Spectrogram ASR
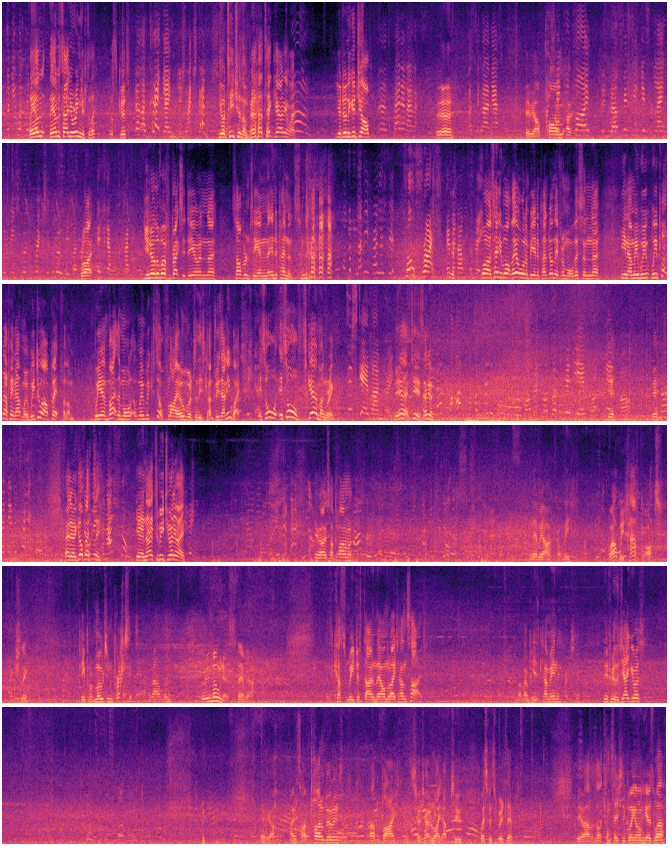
Right, what do you want They, un they understand your English, do they? That's good. No, I collect languages like stamps. You're teaching them. Take care anyway. Oh, You're doing a good job. uh. Yeah. What's it now? Here we are, I said Parliament. uh, goodbye in about 15 different languages for the Brexit the movie, but Right. I ended up with the cutting. You know the word for Brexit, do you? And uh, sovereignty and independence. What the bloody hell is it? Full fresh, ever done for me. well, I'll tell you what, they all want to be independent, don't they, from all this? And, uh, you know, I mean, we, we put enough in, haven't we? We do our bit for them. We invite them all. I mean, we can still fly over to these countries anyway. It's all it's all scaremongering. It's a scaremongering. Yeah, it is. Anyway, Yeah. Yeah. and I did the telephone. anyway, God bless you. Yeah, nice to meet you anyway. Here we are, it's our Parliament. And there we are, got the, well, we have got, actually, people promoting Brexit rather than the Remoaners. There we are. There's a customary just down there on the right hand side. Of MPs come in, actually. Been through the Jaguars. there we are, outside Parliament buildings, up by, so turn right up to Westminster Bridge there. There are a lot of conversations going on here as well.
